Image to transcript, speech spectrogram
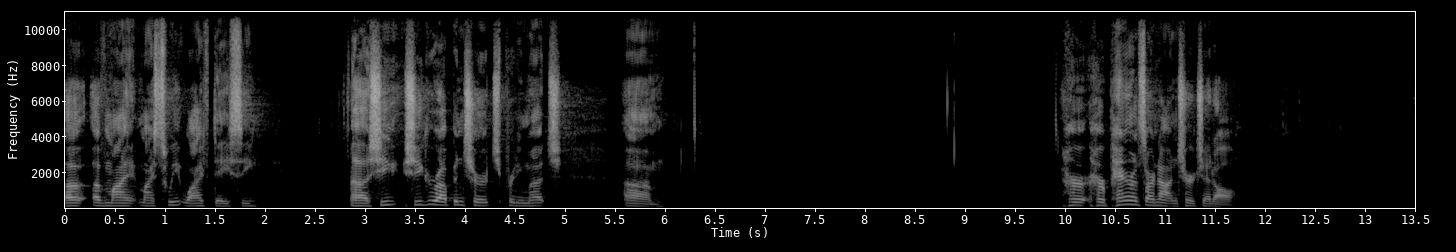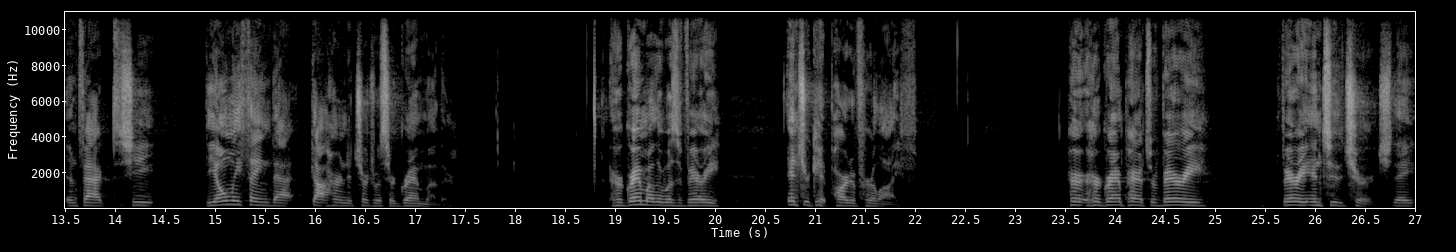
Uh, of my, my sweet wife, Daisy. Uh, she, she grew up in church pretty much. Um, her, her parents are not in church at all. In fact, she, the only thing that got her into church was her grandmother her grandmother was a very intricate part of her life. Her, her grandparents were very, very into the church. They,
